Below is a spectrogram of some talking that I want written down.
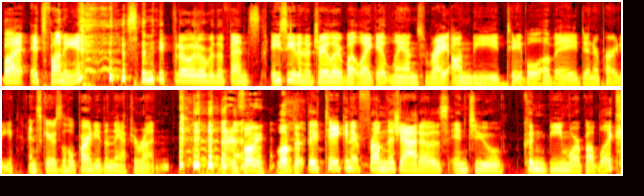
but it's funny. and they throw it over the fence. You see it in the trailer, but like it lands right on the table of a dinner party and scares the whole party. Then they have to run. Very funny. Loved it. They've taken it from the shadows into couldn't be more public.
